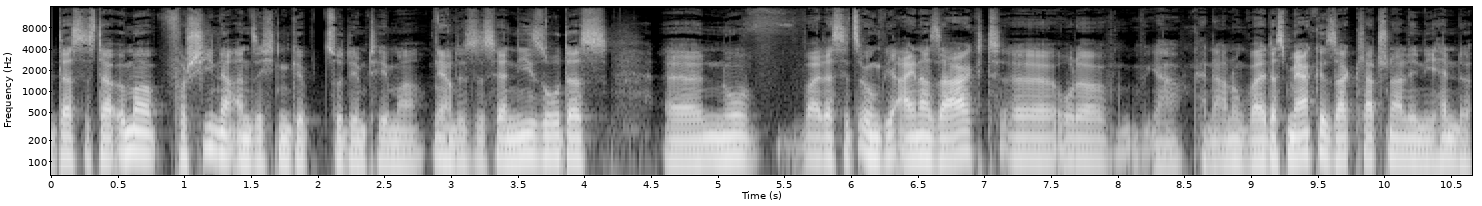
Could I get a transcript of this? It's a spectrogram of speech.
dass es da immer verschiedene Ansichten gibt zu dem Thema. Ja. Und es ist ja nie so, dass äh, nur weil das jetzt irgendwie einer sagt äh, oder ja, keine Ahnung, weil das Merkel sagt, klatschen alle in die Hände.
